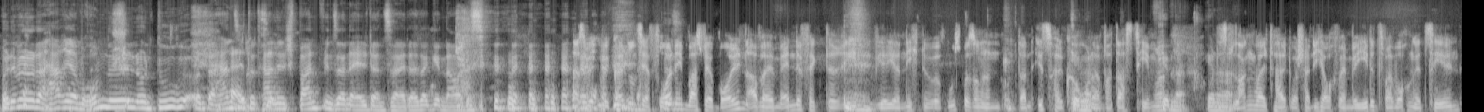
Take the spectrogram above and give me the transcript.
und immer nur der Harry am Rumnüllen und du und der Hansi total entspannt in seiner Elternzeit. Also genau das. Also wir, wir, können uns ja vornehmen, was wir wollen, aber im Endeffekt reden wir ja nicht nur über Fußball, sondern und dann ist halt Corona genau. einfach das Thema. Genau. Und es genau. langweilt halt wahrscheinlich auch, wenn wir jede zwei Wochen erzählen,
